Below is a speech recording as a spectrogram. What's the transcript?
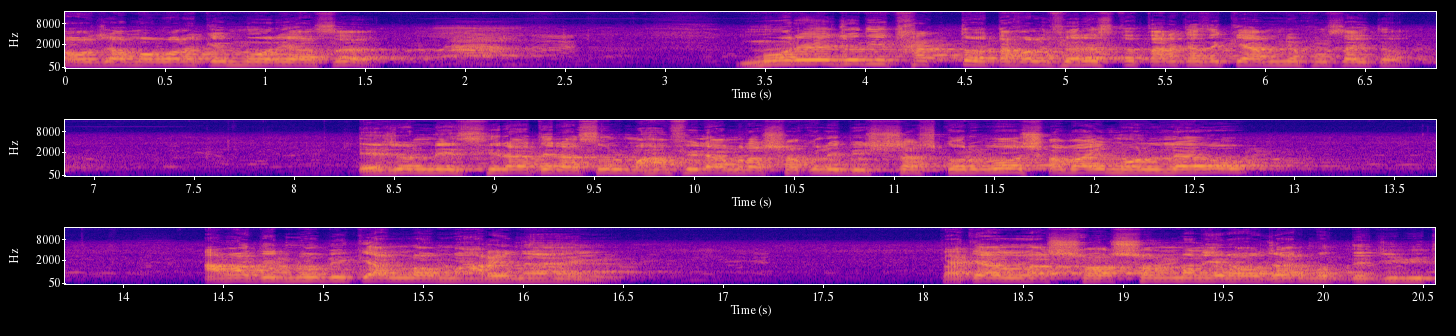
রওজা মোবারকে মরে আছে? মরে যদি থাকতো, তাহলে ফেরেস্তা তার কাছে কেমনে পৌঁছাইতো এই জন্যে সিরাতে রাসুল মাহফিলে আমরা সকলে বিশ্বাস করব, সবাই মরলেও আমাদের নবীকে আল্লাহ মারে নাই তাকে আল্লাহ সসম্মানের অজার মধ্যে জীবিত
